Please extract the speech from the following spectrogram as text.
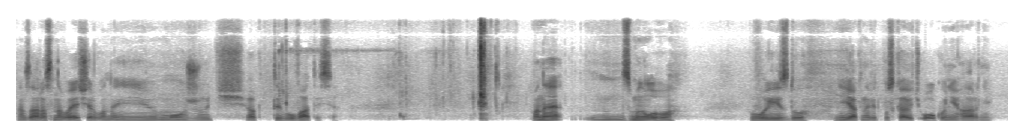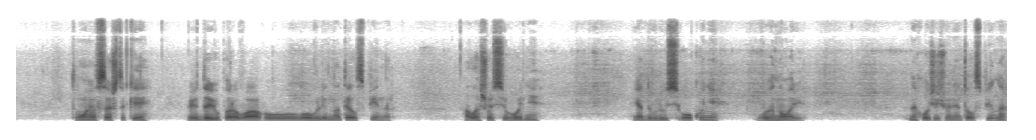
А зараз на вечір вони можуть активуватися. Мене з минулого виїзду ніяк не відпускають окуні гарні, тому я все ж таки віддаю перевагу ловлі на тейлспінер. Але що сьогодні я дивлюсь окуні в ігнорі. Не хочуть вони тейлспінер.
